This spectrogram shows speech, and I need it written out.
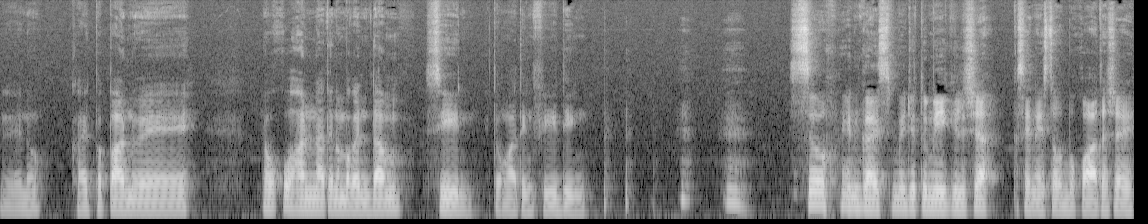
Eh, no? Kahit papano eh, nakukuhan natin ng magandang scene. Itong ating feeding. So, yun guys, medyo tumigil siya kasi naistorbo ko ata siya eh.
